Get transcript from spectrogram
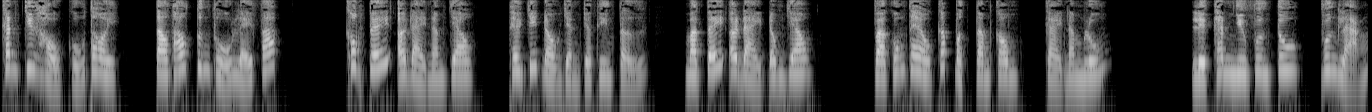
khanh chư hầu cũ thôi, Tào Tháo tuân thủ lễ pháp, không tế ở đài Nam Giao, theo chế độ dành cho thiên tử, mà tế ở đài Đông Giao, và cũng theo cấp bậc tam công, cài năm luống. Liệt khanh như Vương Tu, Vương Lãng,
